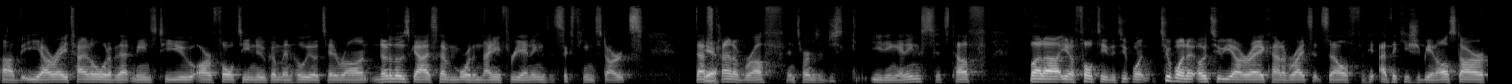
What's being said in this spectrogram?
uh, the ERA title, whatever that means to you, are Folty, Newcomb, and Julio Teheran. None of those guys have more than 93 innings and 16 starts. That's yeah. kind of rough in terms of just eating innings. It's tough. But uh, you know, Folty, the 2.02 ERA kind of writes itself. I think he should be an All Star.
